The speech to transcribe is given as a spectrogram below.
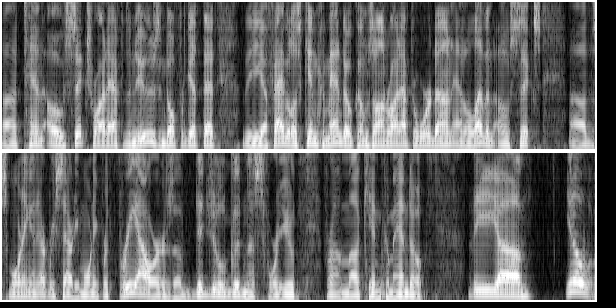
uh, 10.06 right after the news. And don't forget that the uh, fabulous Kim Komando comes on right after we're done at 11.06 uh, this morning and every Saturday morning for three hours of digital goodness for you from uh, Kim Komando. The uh, you know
